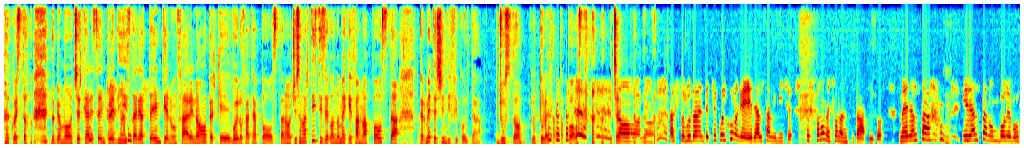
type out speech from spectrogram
Questo dobbiamo cercare sempre di stare attenti a non fare no, perché voi lo fate apposta, no? Ci sono artisti, secondo me, che fanno apposta per metterci in difficoltà giusto? Tu l'hai fatto apposta. cioè... No, no, assolutamente. C'è qualcuno che in realtà mi dice questo nome suona antipatico, ma in realtà, mm. in realtà non, volevo,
